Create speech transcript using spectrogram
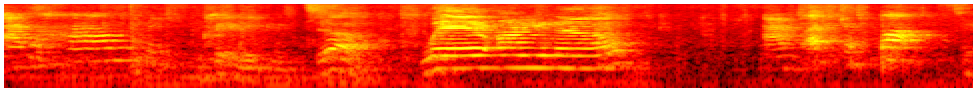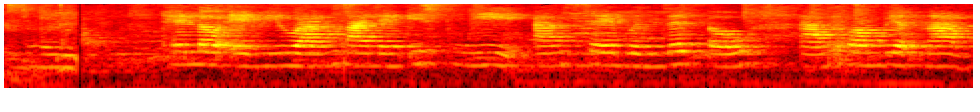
I'm hungry. Very good job. Where are you now? I'm at the box. Hello everyone, my name is Nhi. I'm seven years old. I'm from Vietnam.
